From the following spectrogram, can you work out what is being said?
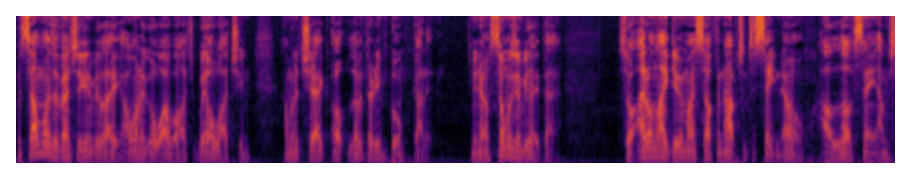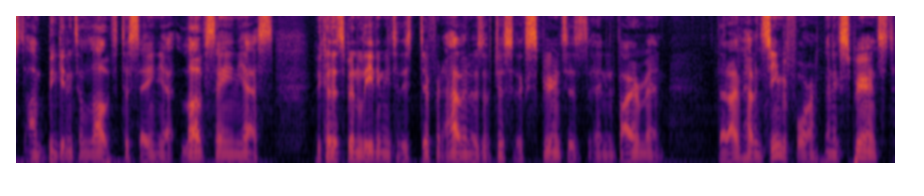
But someone's eventually gonna be like, I want to go whale watch whale watching. I'm gonna check. Oh, 11:30. Boom, got it. You know, someone's gonna be like that. So I don't like giving myself an option to say no. I love saying I'm. I've been getting to love to saying yes. Love saying yes because it's been leading me to these different avenues of just experiences and environment that I haven't seen before and experienced.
